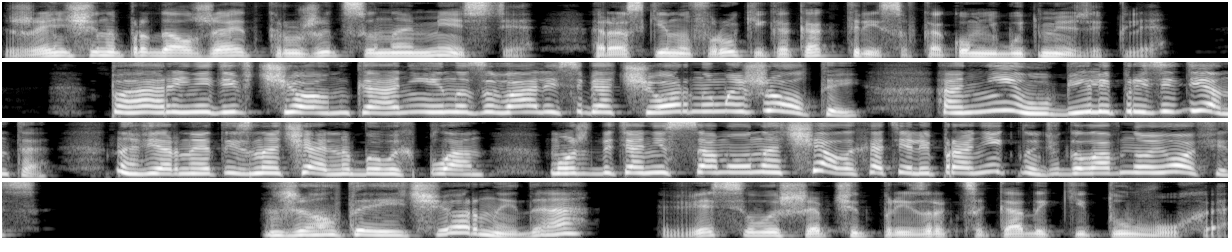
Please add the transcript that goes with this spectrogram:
Женщина продолжает кружиться на месте, раскинув руки, как актриса в каком-нибудь мюзикле. «Парень и девчонка, они называли себя черным и желтый. Они убили президента. Наверное, это изначально был их план. Может быть, они с самого начала хотели проникнуть в головной офис». «Желтый и черный, да?» — весело шепчет призрак цикады киту в ухо.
